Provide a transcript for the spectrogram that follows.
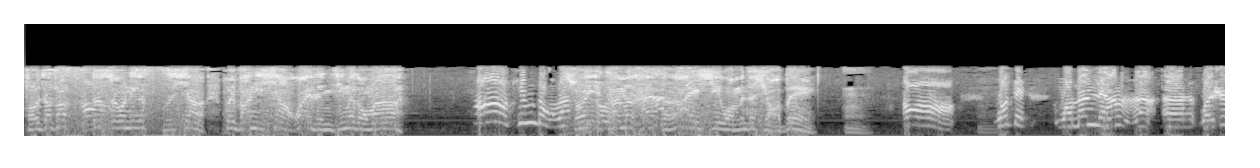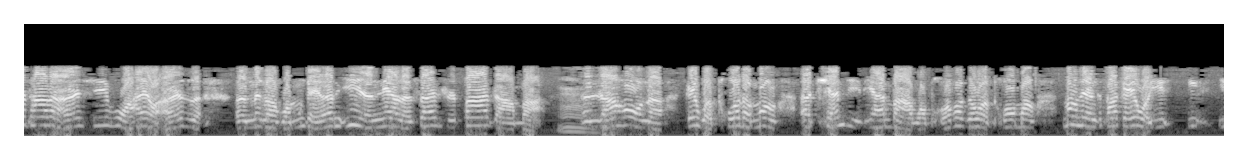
否则他死的时候那个死相会把你吓坏的，你听得懂吗？哦，听懂了。所以他们还很爱惜我们的小辈，嗯，哦，我给我们两呃呃，我是他的儿媳妇，还有儿子，呃，那个我们给他一人念了三十八章吧。嗯。呃然后呢，给我托的梦，呃，前几天吧，我婆婆给我托梦，梦见她给我一一一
